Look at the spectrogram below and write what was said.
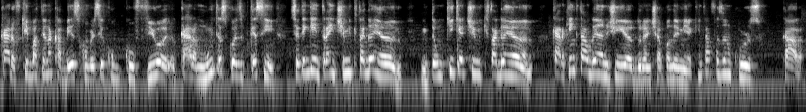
cara, eu fiquei batendo a cabeça, conversei com, com o Fio, cara, muitas coisas, porque assim, você tem que entrar em time que tá ganhando. Então o que, que é time que tá ganhando? Cara, quem que tava ganhando dinheiro durante a pandemia? Quem tá fazendo curso? Cara,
